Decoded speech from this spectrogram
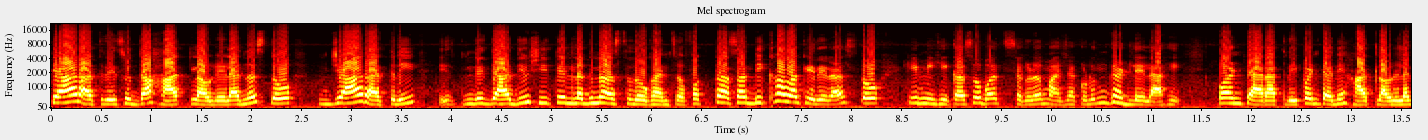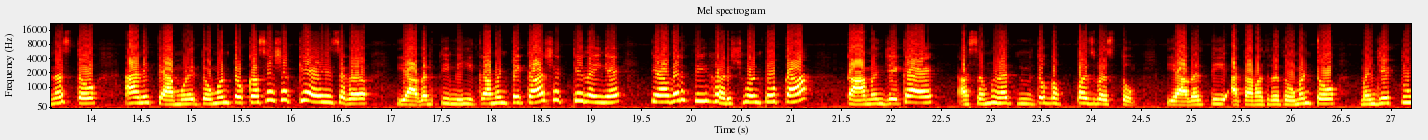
त्या रात्री सुद्धा हात लावलेला नसतो. ज्या रात्री म्हणजे ज्या दिवशी ते लग्न असतं दोघांचं फक्त असा दिखावा केलेला असतो की मिहिकासोबत सगळं माझ्याकडून घडलेलं आहे. पण त्या रात्री पण त्याने हात लावलेला नसतो आणि त्यामुळे तो म्हणतो कसं शक्य आहे हे सगळं? यावरती मिहिका म्हणते का शक्य नाहीये? त्यावरती हर्ष म्हणतो का? का म्हणजे काय? असं म्हणत तो गप्पच बसतो. यावरती आता मात्र तो म्हणतो म्हणजे तू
